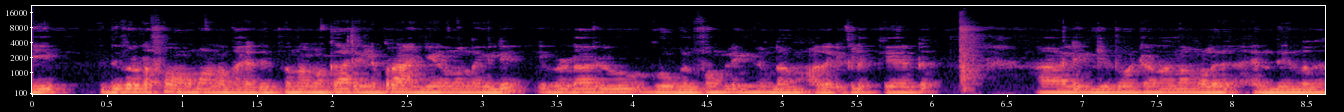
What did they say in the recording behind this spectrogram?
ഈ ഇത് ഇവരുടെ ഫോമാണ് അതായത് ഇപ്പം നമുക്ക് ആരെങ്കിലും പ്രാങ്ക് ചെയ്യണമെന്നുണ്ടെങ്കിൽ ഇവരുടെ ഒരു ഗൂഗിൾ ഫോം ലിങ്ക് ഉണ്ടാകും അതിൽ ക്ലിക്ക് ചെയ്തിട്ട് ആ ലിങ്കിൽ പോയിട്ടാണ് നമ്മൾ എന്ത് ചെയ്യുന്നത്?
